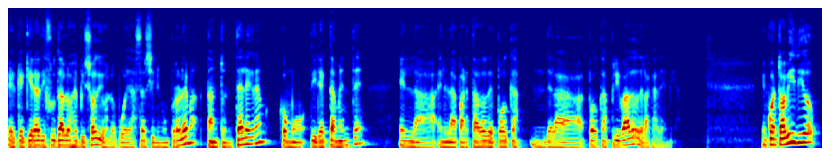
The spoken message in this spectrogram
el que quiera disfrutar los episodios lo puede hacer sin ningún problema, tanto en Telegram como directamente en, la, en el apartado de podcast, de la podcast privado de la academia. En cuanto a vídeo,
